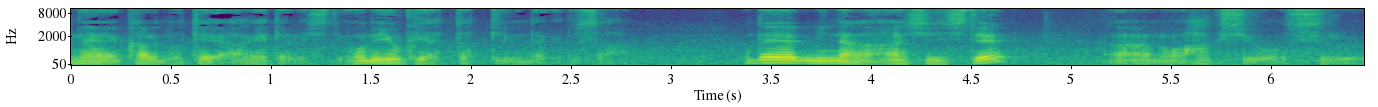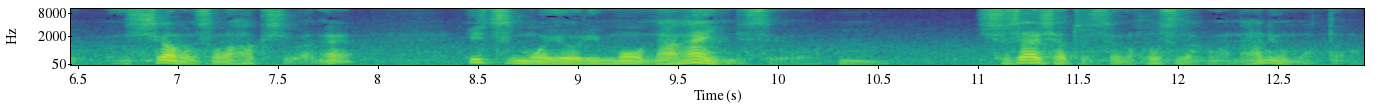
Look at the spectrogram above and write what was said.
ーね、彼の手を挙げたりしてほんでよくやったって言うんだけどさ。でみんなが安心してあの拍手をする。しかもその拍手はねいつもよりも長いんですよ、取材者としての細田君は何を思ったの？か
